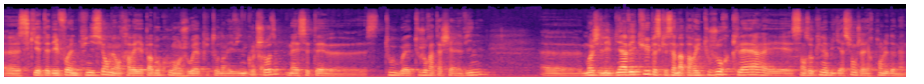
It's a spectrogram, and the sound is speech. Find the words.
Euh, ce qui était des fois une punition, mais on travaillait pas beaucoup, on jouait plutôt dans les vignes qu'autre chose, mais c'était euh, tout toujours attaché à la vigne. Euh, moi, je l'ai bien vécu parce que ça m'a paru toujours clair et sans aucune obligation que j'allais reprendre le domaine.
